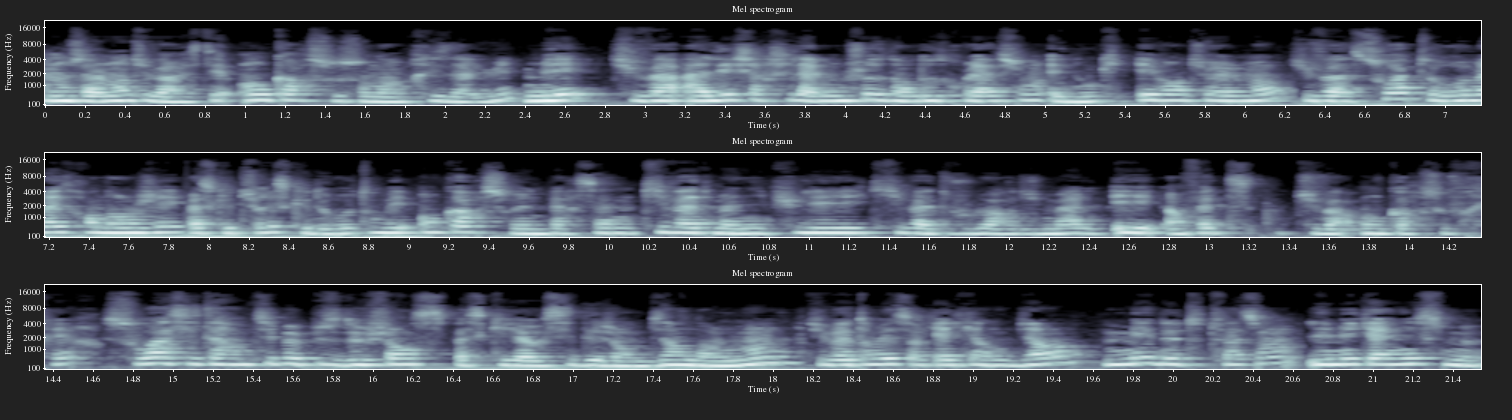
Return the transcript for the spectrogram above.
non seulement tu vas rester encore sous son emprise à lui, mais tu vas aller chercher la même chose dans d'autres relations et donc éventuellement tu vas soit te remettre en danger parce que tu risques de retomber encore sur une personne qui va te manipuler, qui va te vouloir du mal et en fait tu vas encore souffrir. Soit si t'as un petit peu plus de chance parce qu'il y a aussi des gens bien dans le monde, tu vas tomber sur quelqu'un de bien, mais de toute façon, les mécanismes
